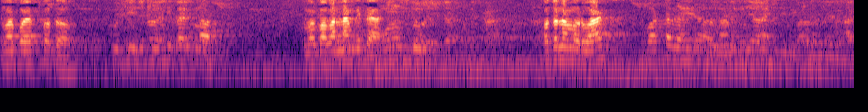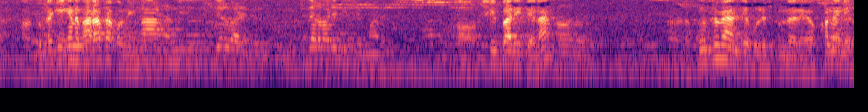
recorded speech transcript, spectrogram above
তোমার বয়স কত? পঁচিশ টোয়েন্টি ফাইভ প্লাস তোমার বাবার নাম কিতা মনোজ ঘোষ। কত নম্বর ওয়ার্ড? জানি না তোমরা কি এখানে ভাড়া থাকো না না নিজের- নিজের বাড়ি নিজের বাড়ি দিছে মারে। শিববাড়িতে না? হ্যাঁ দাদা। কোন সময় আনছে পুলিশ তোমরা ওখানে আচ্ছা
